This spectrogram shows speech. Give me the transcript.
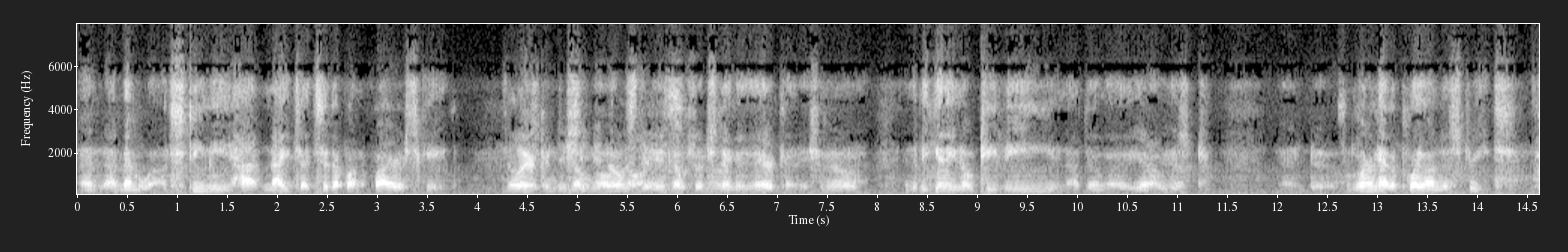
and I remember on steamy hot nights, I'd sit up on the fire escape. No air conditioning no, in those no, days. No such thing as air conditioner. No. In the beginning, no TV and nothing. Uh, you know, just and uh, learn how to play on the streets.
